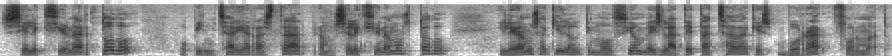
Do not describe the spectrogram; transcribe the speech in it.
seleccionar todo o pinchar y arrastrar, pero vamos, seleccionamos todo y le damos aquí en la última opción, veis la T tachada que es borrar formato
